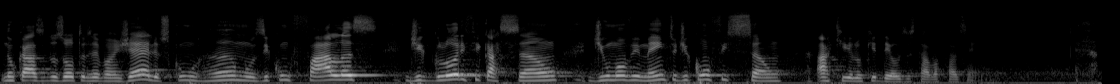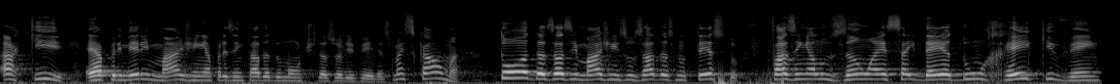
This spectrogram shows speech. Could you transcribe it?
no caso dos outros evangelhos, com ramos e com falas de glorificação, de um movimento de confissão aquilo que Deus estava fazendo. Aqui é a primeira imagem apresentada do Monte das Oliveiras, mas calma, todas as imagens usadas no texto fazem alusão a essa ideia de um rei que vem,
